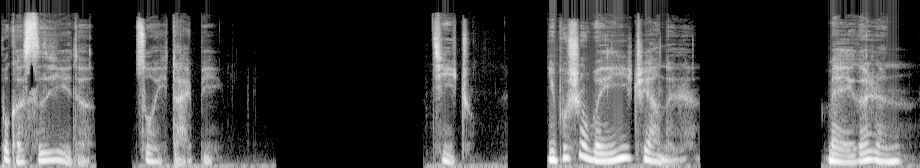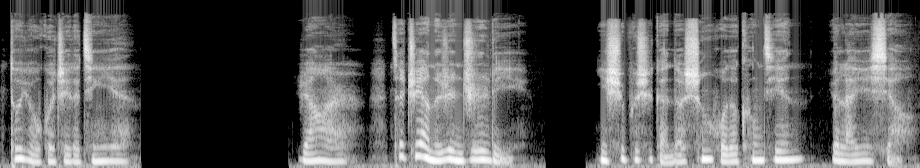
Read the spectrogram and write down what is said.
不可思议的坐以待毙。记住，你不是唯一这样的人。每个人都有过这个经验。然而，在这样的认知里，你是不是感到生活的空间越来越小？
